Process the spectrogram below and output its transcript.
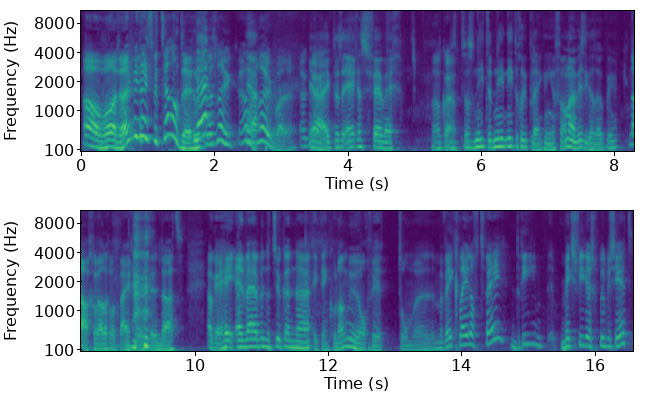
oh man, dat heb je nooit verteld, hè? Nee? Dat was leuk. Oh, Ja. leuk, man. Ja, ik was ergens ver weg. Oké. Dus het was niet, niet, niet de goede plek in ieder geval. Nou, wist ik dat ook weer. Nou, geweldig wat bijgeleerd inderdaad. Oké, hey, en we hebben natuurlijk een, eh, ik denk hoe lang nu ongeveer, Tom, eh, een week geleden of twee, drie mixed video's gepubliceerd.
